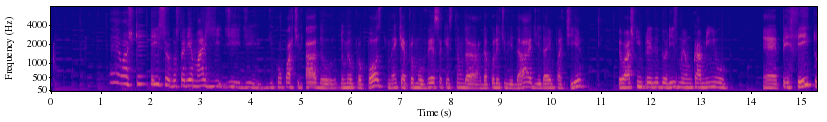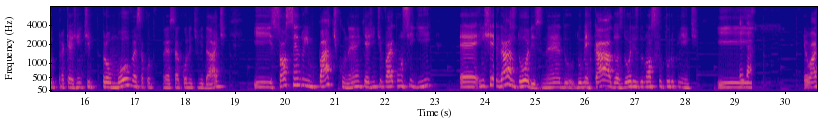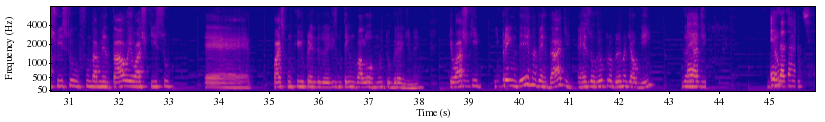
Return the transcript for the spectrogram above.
É, eu acho que é isso. Eu gostaria mais de, de, de, de, compartilhar do, do meu propósito, né, que é promover essa questão da, da coletividade e da empatia. Eu acho que empreendedorismo é um caminho é, perfeito para que a gente promova essa, essa coletividade e só sendo empático, né, que a gente vai conseguir é, enxergar as dores, né, do, do, mercado, as dores do nosso futuro cliente. E Exato. eu acho isso fundamental. Eu acho que isso é, faz com que o empreendedorismo tenha um valor muito grande, né? Que eu acho que empreender, na verdade, é resolver o problema de alguém, ganhar é. dinheiro. Então, Exatamente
